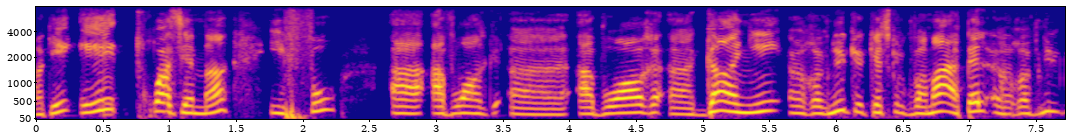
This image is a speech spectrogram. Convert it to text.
OK? Et troisièmement, il faut euh, avoir, euh, euh, gagné un revenu que qu'est-ce que le gouvernement appelle un revenu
